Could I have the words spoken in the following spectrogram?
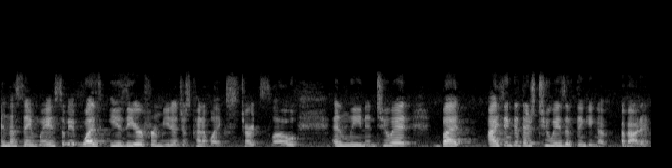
in the same way. So it was easier for me to just kind of like start slow and lean into it. But I think that there's two ways of thinking of, about it.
